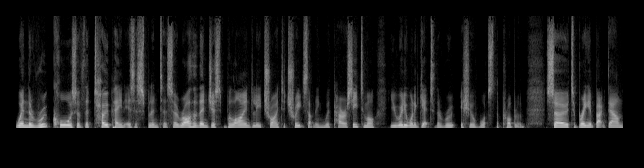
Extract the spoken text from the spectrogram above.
when the root cause of the toe pain is a splinter. So rather than just blindly trying to treat something with paracetamol, you really want to get to the root issue of what's the problem. So to bring it back down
